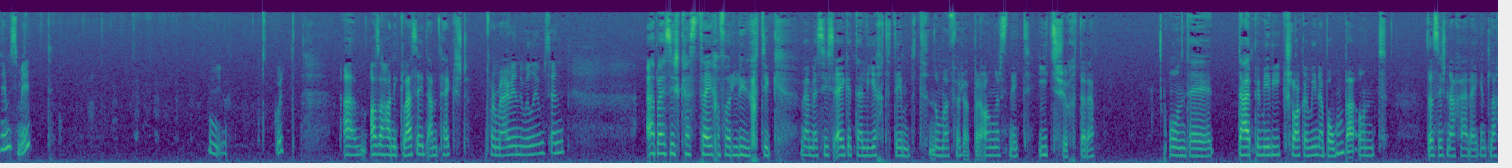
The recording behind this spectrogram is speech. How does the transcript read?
Nimm es mit. Ja. Gut. Ähm, also habe ich gelesen in diesem Text von Marion Williamson. Aber es ist kein Zeichen von Erleuchtung, wenn man sein eigenes Licht dimmt, nur für jemand anderes nicht einzuschüchtern. Und äh, der hat bei mir eingeschlagen wie eine Bombe und das ist nachher eigentlich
